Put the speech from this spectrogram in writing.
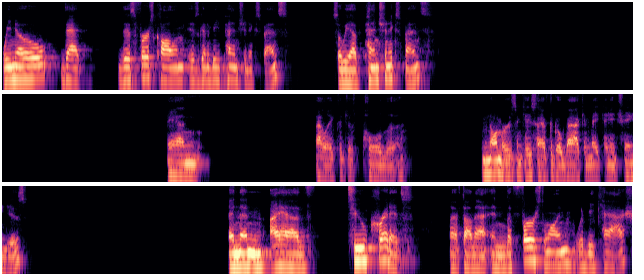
we know that this first column is going to be pension expense. So we have pension expense. And I like to just pull the numbers in case I have to go back and make any changes. And then I have two credits left on that. And the first one would be cash.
